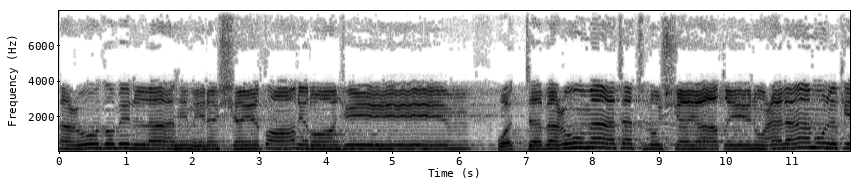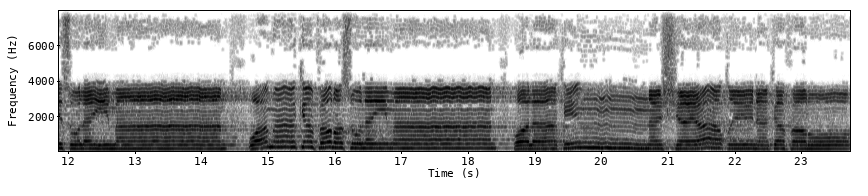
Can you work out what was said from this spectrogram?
أعوذ بالله من الشيطان الرجيم. واتبعوا ما تتلو الشياطين على ملك سليمان وما كفر سليمان ولكن الشياطين كفروا.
